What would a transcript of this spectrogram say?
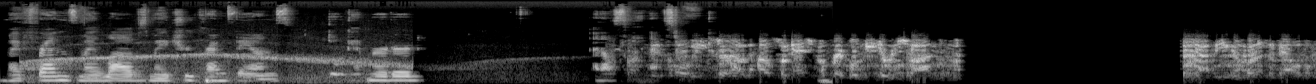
my friends, my loves, my true crime fans, don't get murdered. And I'll see you next. Quick, what's your response? Copy, you can put us available.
